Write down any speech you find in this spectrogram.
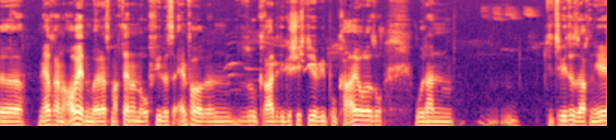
äh, mehr dran arbeiten, weil das macht ja dann auch vieles einfacher, wenn so gerade die Geschichte hier wie Pokal oder so, wo dann die zweite sagt, nee,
